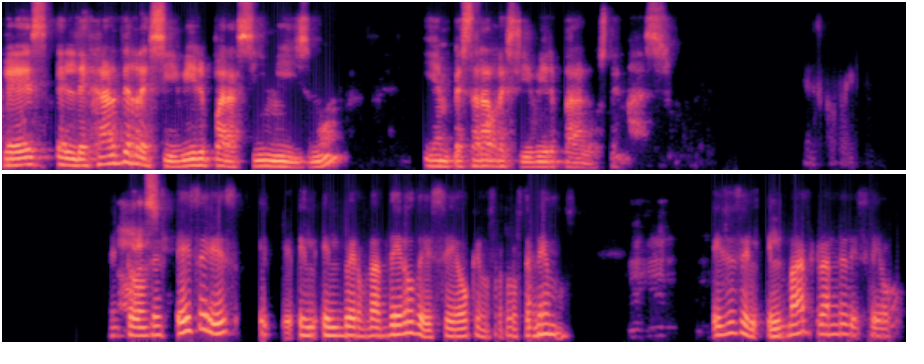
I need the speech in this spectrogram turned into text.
Que es el dejar de recibir para sí mismo y empezar a recibir para los demás. Es correcto. Entonces, ese es el, el, verdadero deseo que nosotros tenemos. Ese es el, más grande deseo,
